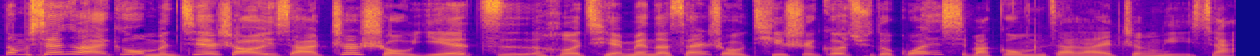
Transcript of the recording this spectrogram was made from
那么先来给我们介绍一下这首《野子》和前面的三首提示歌曲的关系吧，跟我们再来整理一下。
